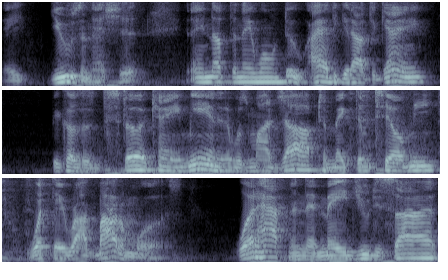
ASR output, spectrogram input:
they using that shit. It ain't nothing they won't do. I had to get out the game because a stud came in, and it was my job to make them tell me what their rock bottom was. What happened that made you decide,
